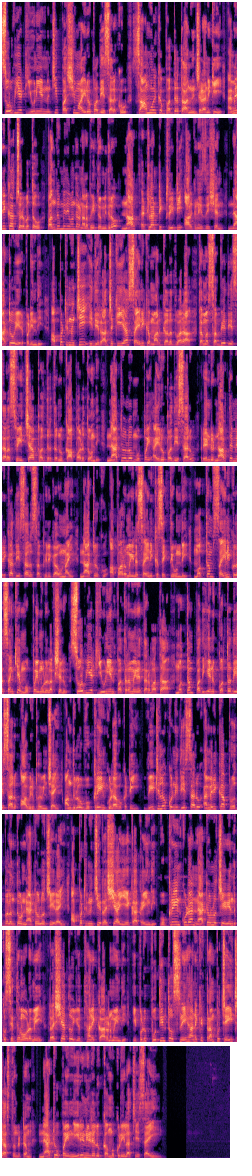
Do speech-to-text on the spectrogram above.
సోవియట్ యూనియన్ నుంచి పశ్చిమ ఐరోపా దేశాలకు సామూహిక భద్రత అందించడానికి అమెరికా చొరవతో పంతొమ్మిది వందల నలభై తొమ్మిదిలో north Atlantic treaty organisation NATO ఏర్పడింది. అప్పటి నుంచి ఇది రాజకీయ సైనిక మార్గాల ద్వారా తమ సభ్య దేశాల స్వేచ్ఛ భద్రతను కాపాడుతోంది. నాటోలో ముప్పై ఐరోపా దేశాలు రెండు నార్త్ అమెరికా దేశాలు సభ్యులుగా ఉన్నాయి. నాటోకు అపారమైన సైనిక శక్తి ఉంది. మొత్తం సైనికుల సంఖ్య ముప్పై మూడు లక్షలు. సోవియట్ యూనియన్ పతనమైన తర్వాత మొత్తం పదిహేను కొత్త దేశాలు ఆవిర్భవించాయి. అందులో ఉక్రెయిన్ కూడా ఒకటి. వీటిలో కొన్ని దేశాలు అమెరికా ప్రోద్బలంతో నాటోలో చేరాయి. అప్పటి నుంచి రష్యా ఏకాకైంది. ఉక్రెయిన్ కూడా నాటోలో చేరేందుకు సిద్ధమవడమే రష్యాతో యుద్ధానికి కారణమైంది. ఇప్పుడు పుతిన్తో స్నేహానికి ట్రంప్ చేయి చేస్తుండటం నాటోపై నీలినీడలు కమ్ముకునేలా చేశాయి.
